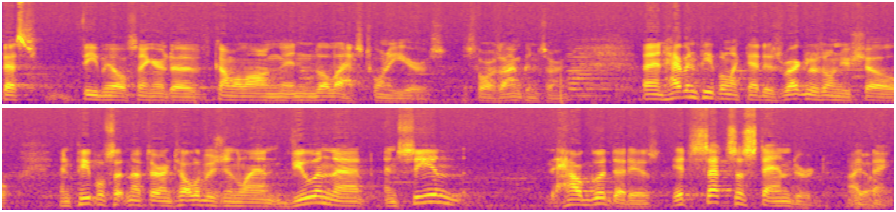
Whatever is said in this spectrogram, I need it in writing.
best female singer to have come along in the last 20 years, as far as I'm concerned. And having people like that as regulars on your show, and people sitting out there in television land viewing that and seeing how good that is, it sets a standard, I Yeah. think.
